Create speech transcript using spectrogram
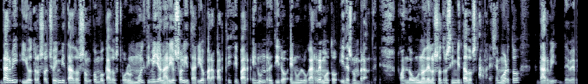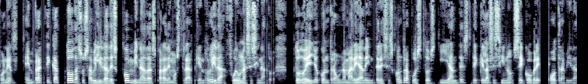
Darby y otros ocho invitados son convocados por un multimillonario solitario para participar en un retiro en un lugar remoto y deslumbrante. Cuando uno de los otros invitados aparece muerto, Darby debe poner en práctica todas sus habilidades combinadas para demostrar que en realidad fue un asesinato. Todo ello contra una marea de intereses contrapuestos y antes de que el asesino se cobre otra vida.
